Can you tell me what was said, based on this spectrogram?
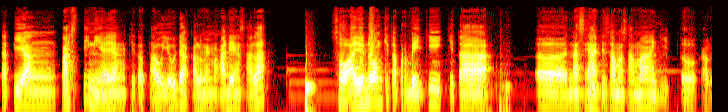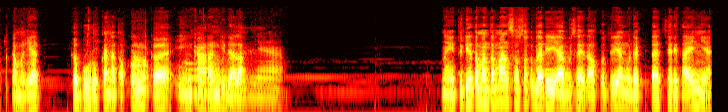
Tapi yang pasti nih ya yang kita tahu ya udah kalau memang ada yang salah so ayo dong kita perbaiki, kita uh, nasihati sama-sama gitu. Kalau kita melihat keburukan ataupun keingkaran di dalamnya. Nah itu dia teman-teman sosok dari Abu Said Al Khudri yang udah kita ceritain ya.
